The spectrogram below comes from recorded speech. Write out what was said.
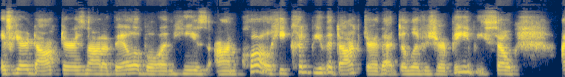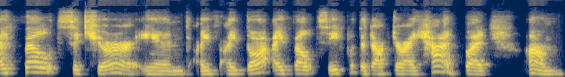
if your doctor is not available and he's on call, he could be the doctor that delivers your baby. So I felt secure and I, I thought I felt safe with the doctor I had, but um,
